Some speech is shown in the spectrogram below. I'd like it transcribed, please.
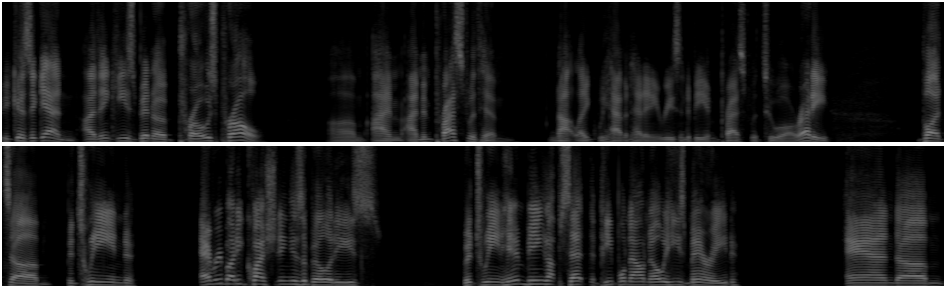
because again, I think he's been a pros pro. Um, I'm I'm impressed with him. Not like we haven't had any reason to be impressed with Tua already, but uh, between everybody questioning his abilities, between him being upset that people now know he's married, and um,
